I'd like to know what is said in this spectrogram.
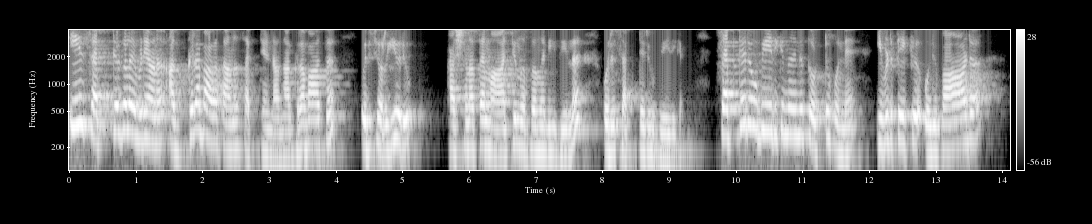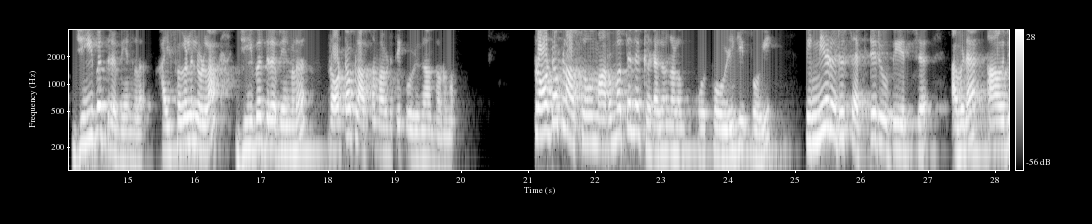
ഈ സെപ്റ്റകൾ എവിടെയാണ്? അഗ്രഭാഗത്താണ് സെപ്റ്റ ഉണ്ടാകുന്നത് അഗ്രഭാഗത്ത് ഒരു ചെറിയൊരു കഷണത്തെ മാറ്റി നിർത്തുന്ന രീതിയിൽ ഒരു സെപ്റ്റ രൂപീകരിക്കും. സെപ്റ്റ രൂപീകരിക്കുന്നതിന് തൊട്ടു മുന്നേ ഇവിടത്തേക്ക് ഒരുപാട് ജീവദ്രവ്യങ്ങൾ ഹൈഫകളിലുള്ള ജീവദ്രവ്യങ്ങൾ പ്രോട്ടോപ്ലാസം അവിടത്തേക്ക് ഒഴുകാൻ തുടങ്ങും. പ്രോട്ടോപ്ലാസവും മർമ്മത്തിന്റെ ഘടകങ്ങളും ഒഴുകിപ്പോയി. പിന്നീട് ഒരു സെപ്റ്റ രൂപീകരിച്ച് അവിടെ ആ ഒരു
